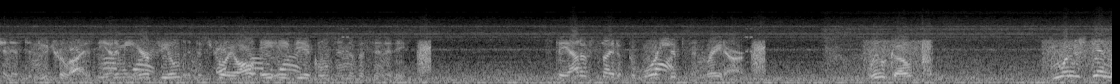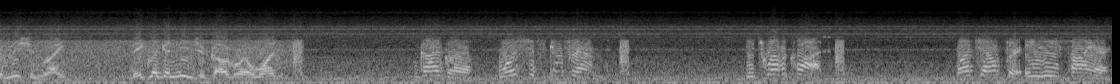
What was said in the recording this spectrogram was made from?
Mission is to neutralize the enemy airfield and destroy all AA vehicles in the vicinity. Stay out of sight of the warships and radar. We'll go. You understand the mission, right? Make like a ninja, Gargoyle 1. Gargoyle, warships confirmed. You're 12 o'clock. Watch out for AA fire.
